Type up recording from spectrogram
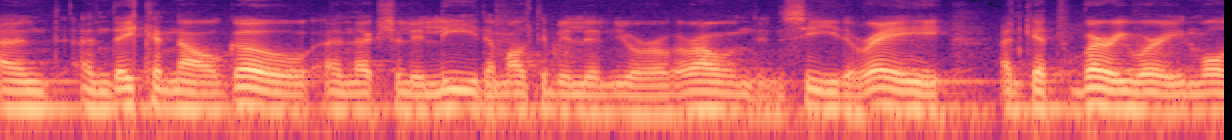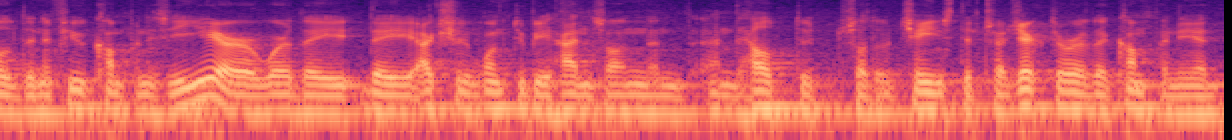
and, and they can now go and actually lead a multi-billion euro round in seed array and get very, very involved in a few companies a year where they, they actually want to be hands-on and, and help to sort of change the trajectory of the company and,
